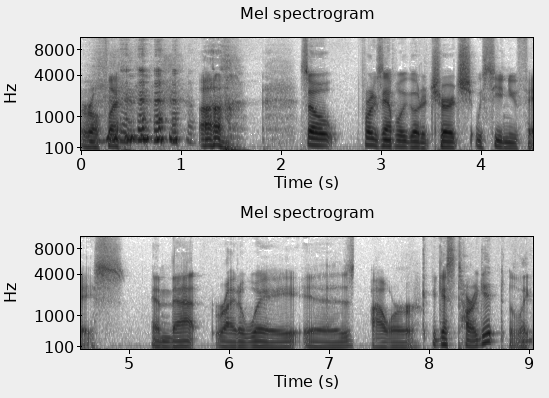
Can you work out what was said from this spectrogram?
role play. um, so, for example, we go to church, we see a new face, and that right away is our, I guess, target. Like,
